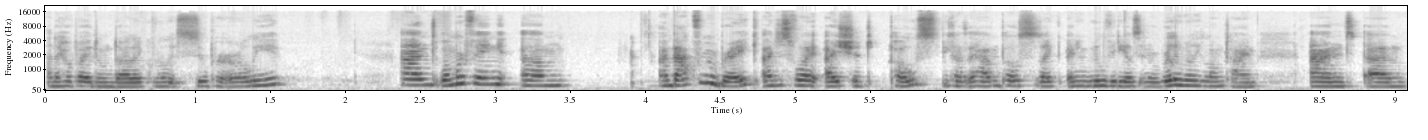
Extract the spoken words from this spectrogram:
and I hope I don't die like really super early. And one more thing, um, I'm back from a break. I just thought I should post because I haven't posted like any real videos in a really really long time. And um,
